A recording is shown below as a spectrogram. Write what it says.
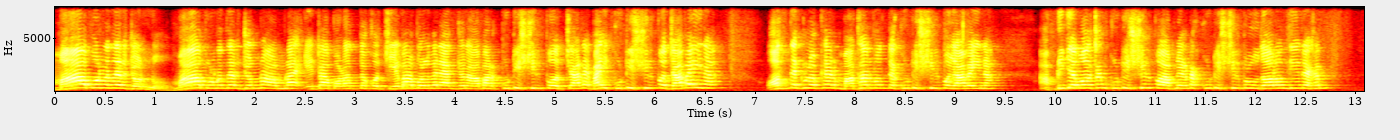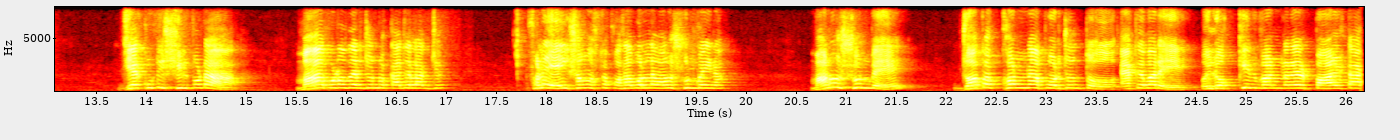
মা বোনদের জন্য, মা বোনদের জন্য আমরা এটা বরাদ্দ করছি। এবার বলবেন একজন আবার কুটির শিল্প হচ্ছে। আরে ভাই, কুটির শিল্প যাবেই না। অর্ধেক লোকের মাথার মধ্যে কুটির শিল্প যাবেই না। আপনি যে বলছেন কুটির শিল্প, আপনি একটা কুটির শিল্পের উদাহরণ দিয়ে দেখেন। যে কুটির শিল্পটা মা বোনদের জন্য কাজে লাগছে। ফলে এই সমস্ত কথা বললে মানুষ শুনবেই না। মানুষ শুনবে যতক্ষণ না পর্যন্ত একেবারে ওই লক্ষ্মীর ভাণ্ডারের পাল্টা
